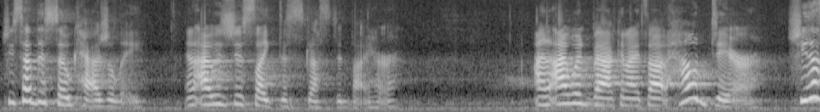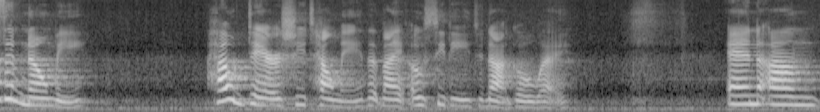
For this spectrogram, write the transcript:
She said this so casually, and I was just like disgusted by her. And I went back and I thought, How dare? She doesn't know me. How dare she tell me that my OCD did not go away? And um,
